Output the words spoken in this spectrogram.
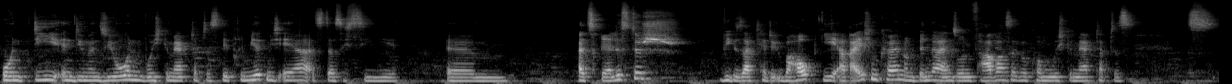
Und die in Dimensionen, wo ich gemerkt habe, das deprimiert mich eher, als dass ich sie ähm, als realistisch, wie gesagt, hätte überhaupt je erreichen können und bin da in so ein Fahrwasser gekommen, wo ich gemerkt habe, das, das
